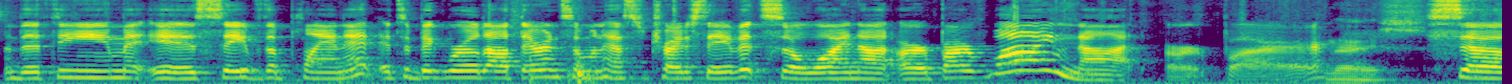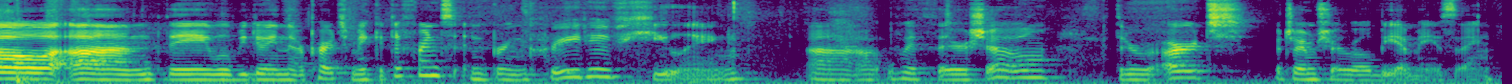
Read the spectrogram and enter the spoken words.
the theme is save the planet. It's a big world out there, and someone has to try to save it. So why not Art Bar? Why not Art Bar? Nice. So um, they will be doing their part to make a difference and bring creative healing uh, with their show through art, which I'm sure will be amazing. What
